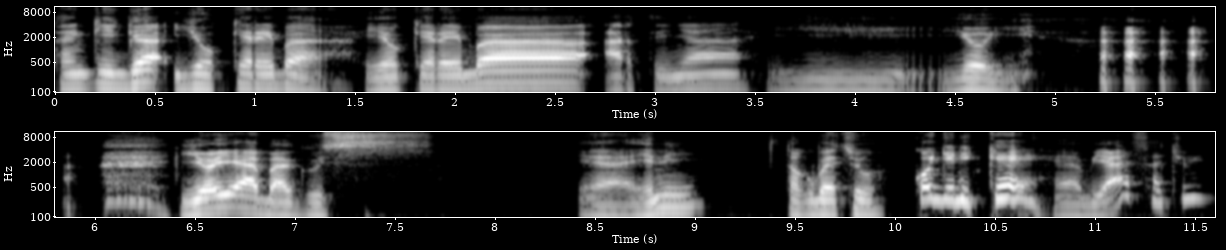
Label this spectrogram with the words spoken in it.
tenki ga yokereba. Yokereba artinya yoi. yoi ya bagus. Ya ini Tokubetsu. Kok jadi ke? Ya biasa cuy.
